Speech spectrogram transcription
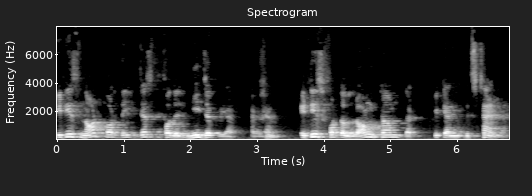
it is not for the just for the knee-jerk reaction. It is for the long term that we can withstand.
